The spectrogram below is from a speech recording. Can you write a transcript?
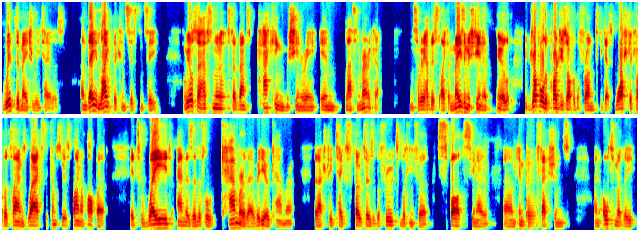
with the major retailers, and they like the consistency. We also have some of the most advanced packing machinery in Latin America. And so we have this like amazing machine that, you know, we drop all the produce off at the front, it gets washed a couple of times, waxed, it comes through this final hopper, it's weighed, and there's a little camera there, video camera, that actually takes photos of the fruit, looking for spots, you know, um, imperfections, and ultimately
